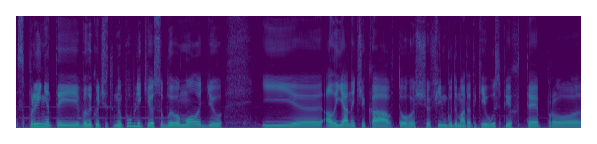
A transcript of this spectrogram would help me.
сприйнятий великою частиною публіки, особливо молоддю. І, е, але я не чекав того, що фільм буде мати такий успіх, те про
